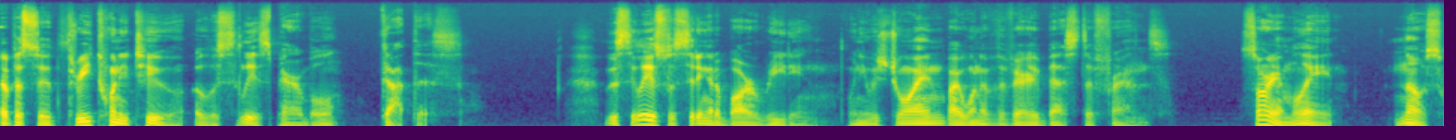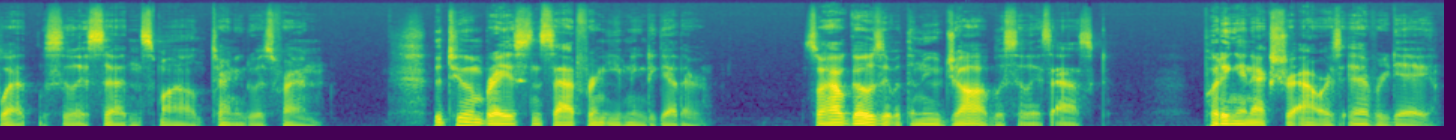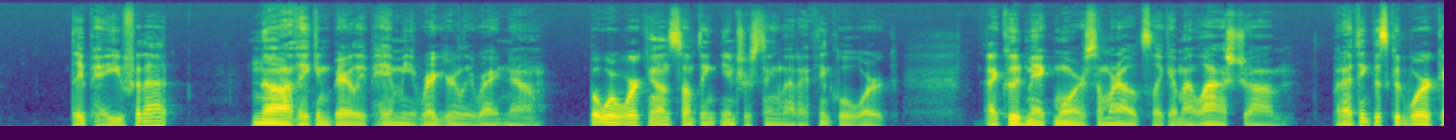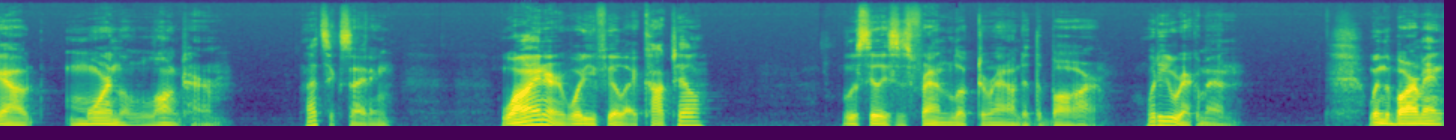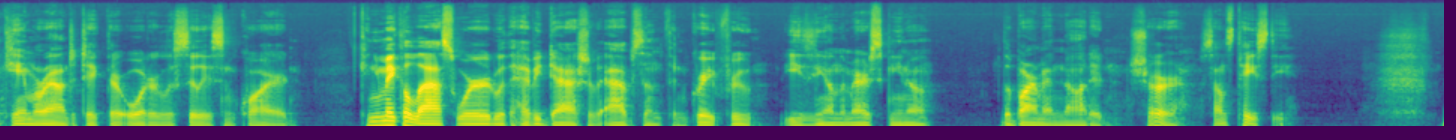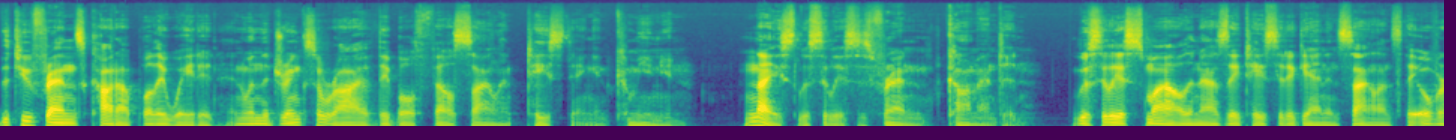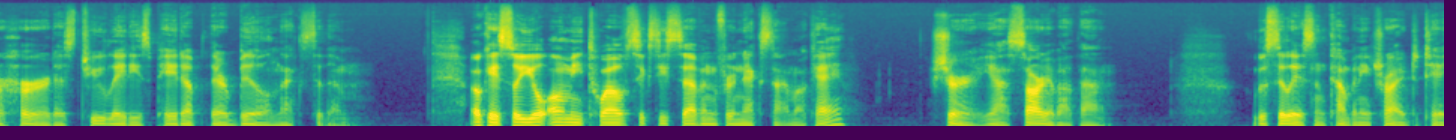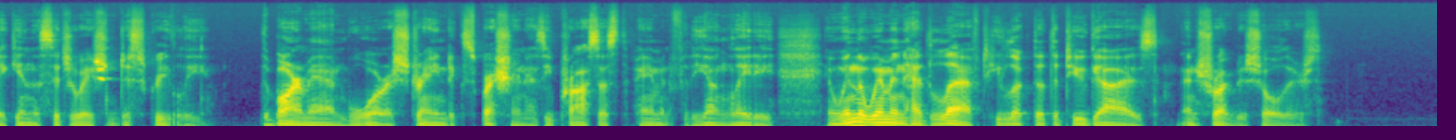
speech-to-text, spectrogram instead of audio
Episode 322 A Lucilius Parable Got This. Lucilius was sitting at a bar reading when he was joined by one of the very best of friends. Sorry I'm late. No sweat, Lucilius said and smiled, turning to his friend. The two embraced and sat for an evening together. So, how goes it with the new job? Lucilius asked. Putting in extra hours every day. They pay you for that? No, they can barely pay me regularly right now. But we're working on something interesting that I think will work. I could make more somewhere else, like at my last job, but I think this could work out more in the long term. That's exciting. Wine, or what do you feel like? Cocktail? Lucilius's friend looked around at the bar. What do you recommend? When the barman came around to take their order, Lucilius inquired, Can you make a last word with a heavy dash of absinthe and grapefruit, easy on the maraschino? The barman nodded. Sure, sounds tasty. The two friends caught up while they waited, and when the drinks arrived, they both fell silent, tasting in communion. Nice, Lucilius's friend commented. Lucilius smiled, and as they tasted again in silence, they overheard as two ladies paid up their bill next to them. Okay, so you'll owe me twelve sixty seven for next time, okay? Sure, yeah, sorry about that. Lucilius and company tried to take in the situation discreetly. The barman wore a strained expression as he processed the payment for the young lady, and when the women had left, he looked at the two guys and shrugged his shoulders.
